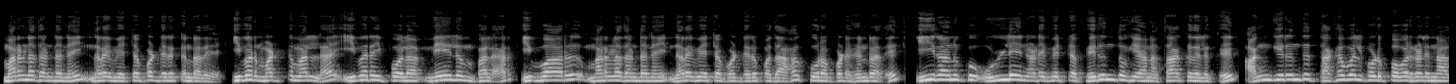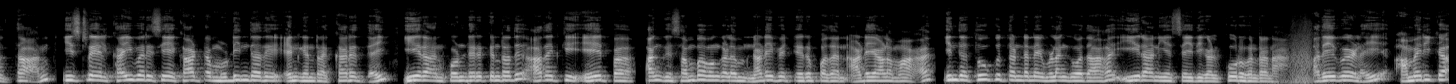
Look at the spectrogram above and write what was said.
மரண தண்டனை நிறைவேற்றப்பட்டிருக்கின்றது. இவர் மட்டுமல்ல இவரை போல மேலும் பலர் இவ்வாறு மரண தண்டனை நிறைவேற்றப்பட்டிருப்பதாக கூறப்படுகின்றது. ஈரானுக்கு உள்ளே நடைபெற்ற பெருந்தொகையான தாக்குதலுக்கு அங்கிருந்து தகவல் கொடுப்பவர்களினால் தான் இஸ்ரேல் கைவரிசையை காட்ட முடிந்தது என்கின்ற கருத்தை ஈரான் கொண்டிருக்கின்றது. அதற்கு ஏற்ப அங்கு சம்பவங்களும் நடைபெற்றிருப்பதன் அடையாளமாக இந்த தூக்கு தண்டனை விளங்குவதாக ஈரானிய செய்திகள் கூறுகின்றன. அதேவேளை அமெரிக்க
